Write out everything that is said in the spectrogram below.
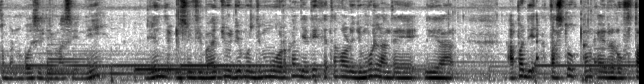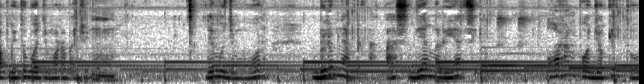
teman gue si Dimas ini dia cuci baju dia mau jemur kan jadi kita kalau jemur di lantai di apa di atas tuh kan kayak ada rooftop gitu buat jemur baju. hmm. Dia mau jemur belum nyampe atas dia ngelihat si orang pojok itu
